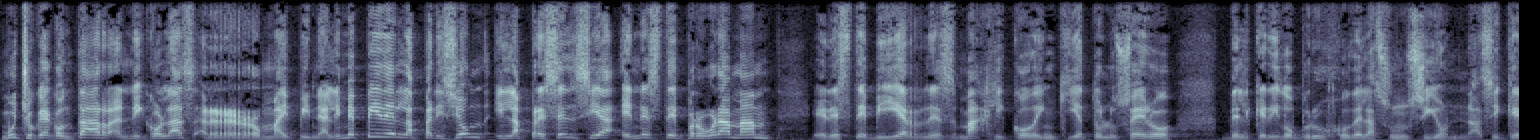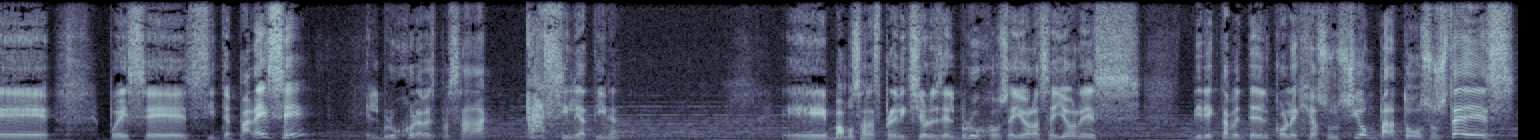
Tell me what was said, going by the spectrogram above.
Mucho que contar, Nicolás Romay Pinal. Y me piden la aparición y la presencia en este programa, en este viernes mágico de Inquieto Lucero, del querido brujo de la Asunción. Así que, pues, eh, si te parece, el brujo la vez pasada casi le atina. Eh, vamos a las predicciones del brujo, señoras y señores, directamente del Colegio Asunción para todos ustedes.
